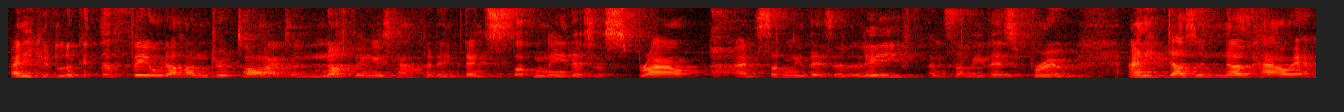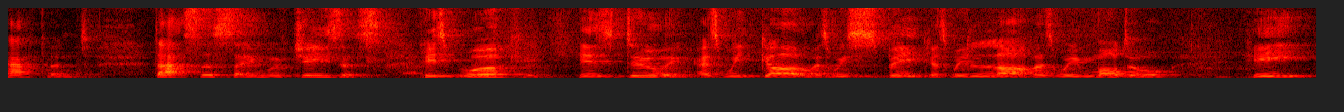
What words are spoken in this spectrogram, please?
and he could look at the field a hundred times and nothing is happening, then suddenly there's a sprout, and suddenly there's a leaf, and suddenly there's fruit, and he doesn't know how it happened. That's the same with Jesus. He's working, he's doing as we go, as we speak, as we love, as we model. He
